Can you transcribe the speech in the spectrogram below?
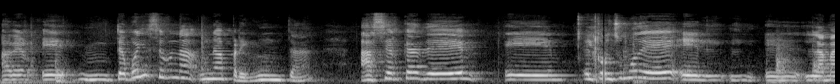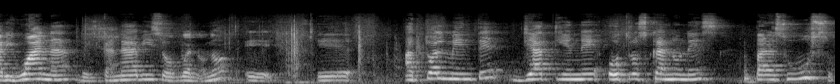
A ver, eh, te voy a hacer una, pregunta acerca de eh, el consumo de la marihuana, del cannabis, o bueno, ¿no? Eh, actualmente ya tiene otros cánones para su uso.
